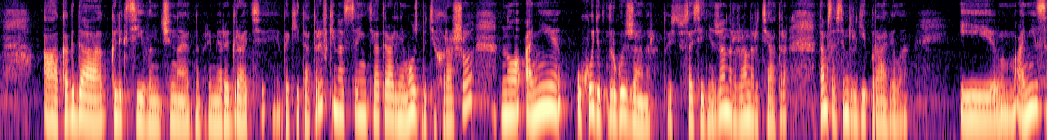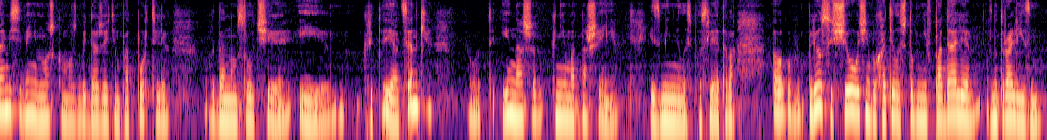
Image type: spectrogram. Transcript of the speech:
А когда коллективы начинают, например, играть какие-то отрывки на сцене театральной, может быть и хорошо, но они уходят в другой жанр, то есть в соседний жанр, жанр театра. Там совсем другие правила. И они сами себе немножко, может быть, даже этим подпортили в данном случае и, и оценки, вот, и наше к ним отношение изменилось после этого. Э, плюс еще очень бы хотелось, чтобы не впадали в натурализм,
